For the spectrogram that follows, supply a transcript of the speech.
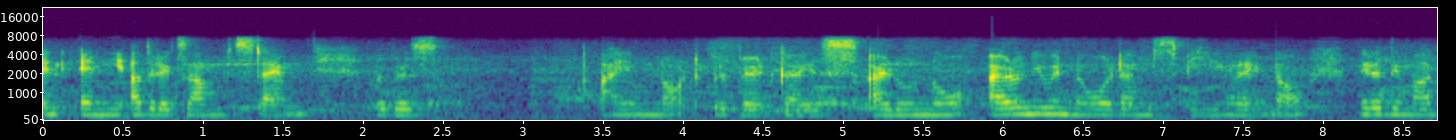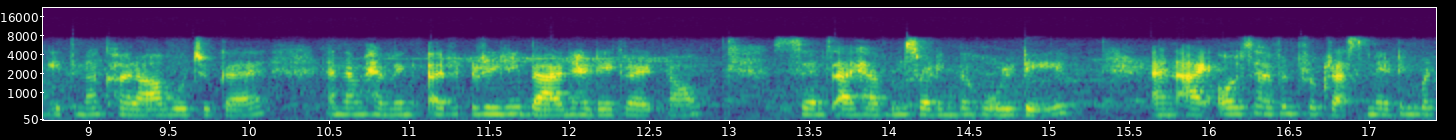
in any other exam this time because I am not prepared guys I don't know I don't even know what I'm speaking right now मेरा दिमाग इतना ख़राब हो चुका है and I'm having a really bad headache right now since I have been studying the whole day and I also have been procrastinating but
